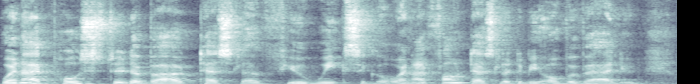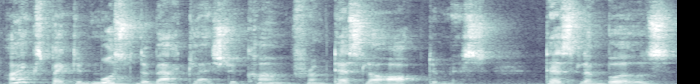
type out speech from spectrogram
when I posted about Tesla a few weeks ago and I found Tesla to be overvalued, I expected most of the backlash to come from Tesla optimists, Tesla bulls,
